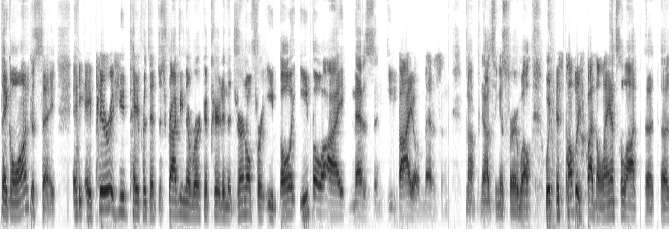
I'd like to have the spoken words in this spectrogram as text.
They go on to say a, a peer-reviewed paper that describing their work appeared in the Journal for Ebo, Eboi Medicine, EBioMedicine. Not pronouncing this very well, which is published by the Lancelot uh, uh,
